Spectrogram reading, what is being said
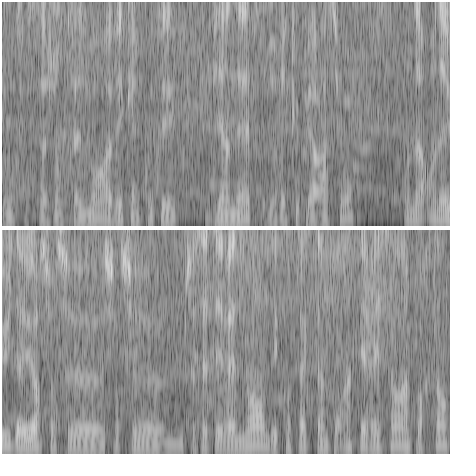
donc ce stage d'entraînement avec un côté bien-être, de récupération. On a, eu d'ailleurs sur, ce, sur, ce, sur cet événement des contacts intéressants, importants,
